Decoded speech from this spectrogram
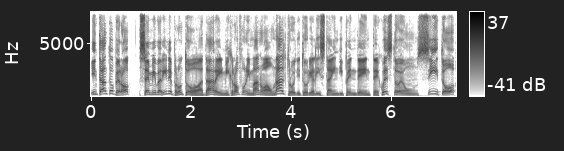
Intanto però Sammy Varini è pronto a dare il microfono in mano a un altro editorialista indipendente. Questo è un sito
